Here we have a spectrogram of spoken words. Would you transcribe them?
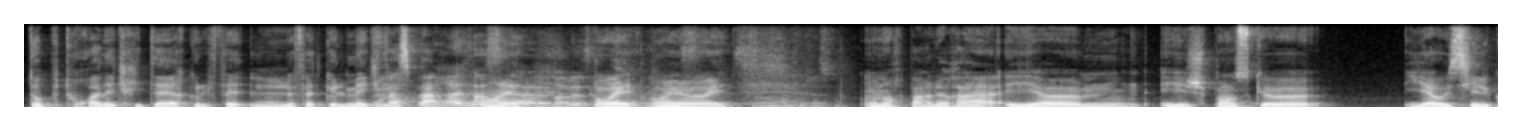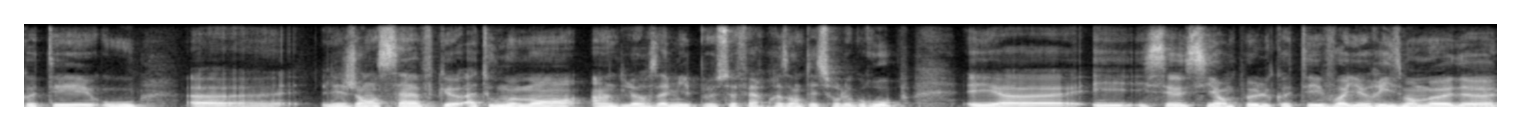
top 3 des critères que le fait, le fait que le mec on fasse pas... Ah, ouais. dans ouais, ouais, ouais, On en reparlera et, euh, et je pense que il y a aussi le côté où les gens savent qu'à tout moment, un de leurs amis peut se faire présenter sur le groupe. Et, et, c'est aussi un peu le côté voyeurisme en mode mm.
